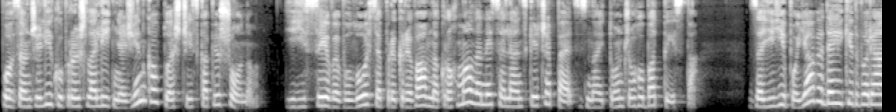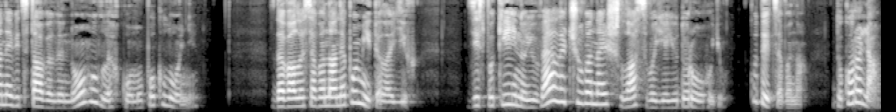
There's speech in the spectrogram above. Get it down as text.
Повз Анжеліку пройшла літня жінка в плащі з капюшоном. Її сиве волосся прикривав накрохмалений селянський чепець з найтончого батиста. За її появи деякі дворяни відставили ногу в легкому поклоні. Здавалося, вона не помітила їх. Зі спокійною величчю вона йшла своєю дорогою. Куди це вона? До короля.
